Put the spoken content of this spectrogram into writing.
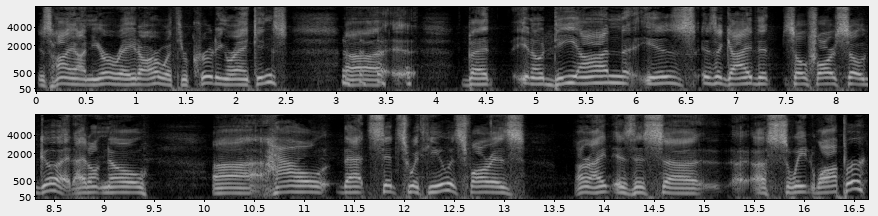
is high on your radar with recruiting rankings. Uh, but you know, Deion is is a guy that so far so good. I don't know uh, how that sits with you as far as all right. Is this uh, a sweet whopper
